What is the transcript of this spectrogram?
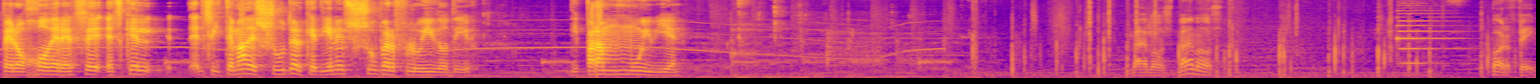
Pero joder, ese, es que el, el sistema de shooter que tiene es súper fluido, tío. Disparan muy bien. Vamos, vamos. Por fin.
